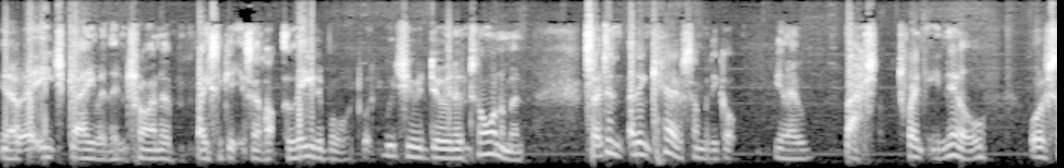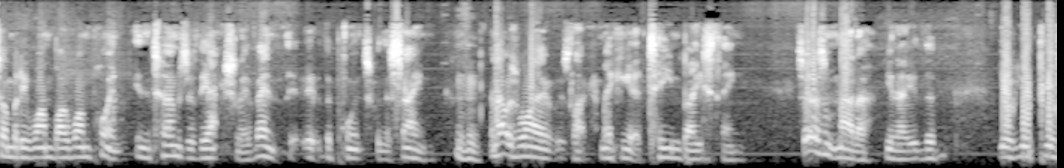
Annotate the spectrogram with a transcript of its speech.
you know, at each game, and then trying to basically get yourself up the leaderboard, which you would do in a tournament. So I didn't, I didn't care if somebody got, you know, bashed twenty 0 or if somebody won by one point. In terms of the actual event, it, it- the points were the same, mm-hmm. and that was why it was like making it a team-based thing. So it doesn't matter, you know, the you're you're, you're,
